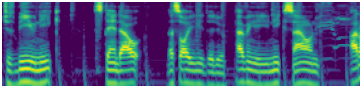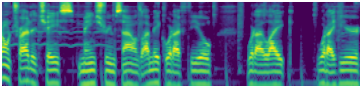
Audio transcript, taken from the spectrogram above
Just be unique, stand out. That's all you need to do. Having a unique sound. I don't try to chase mainstream sounds. I make what I feel, what I like, what I hear,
